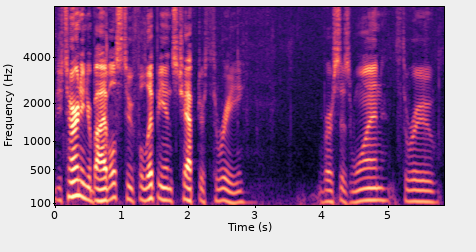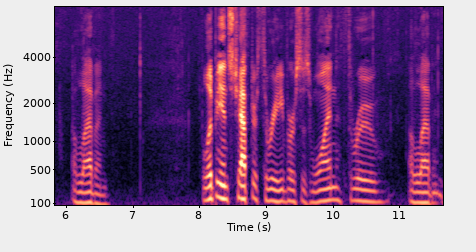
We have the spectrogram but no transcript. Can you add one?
Would you turn in your Bibles to Philippians chapter 3, verses 1 through 11? Philippians chapter 3, verses 1 through 11.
